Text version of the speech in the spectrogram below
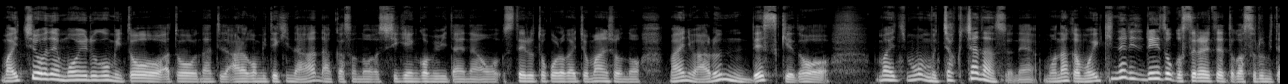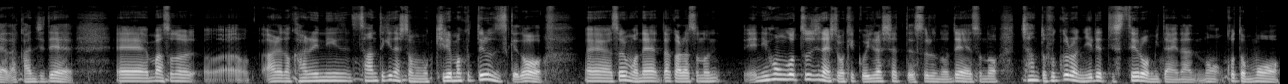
まあ、一応ね、燃えるゴミと、あと、なんていう、荒ゴミ的な、なんかその、資源ゴミみたいなのを捨てるところが一応マンションの前にはあるんですけど、まあ、もうむちゃくちゃなんですよね。もうなんかもういきなり冷蔵庫捨てられたりとかするみたいな感じで、えー、まあその、あれの管理人さん的な人ももう切れまくってるんですけど、えー、それもね、だからその、日本語通じない人も結構いらっしゃったりするので、その、ちゃんと袋に入れて捨てろみたいなのことも、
